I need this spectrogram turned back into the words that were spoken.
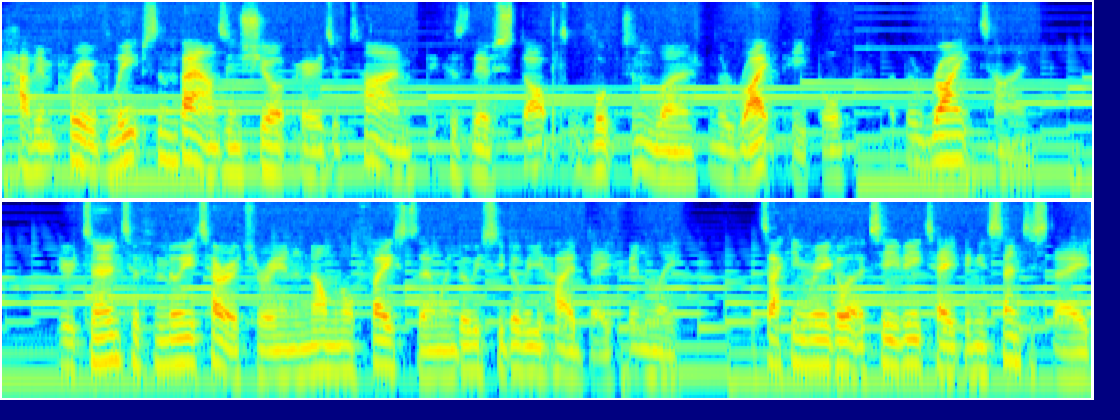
have improved leaps and bounds in short periods of time because they have stopped, looked, and learned from the right people at the right time. He returned to familiar territory in a nominal face turn when WCW hired Dave Finlay. Attacking Regal at a TV taping in centre stage,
